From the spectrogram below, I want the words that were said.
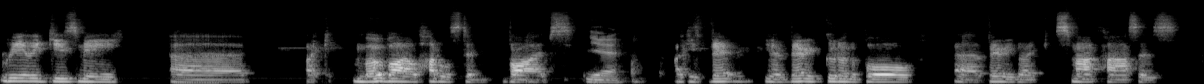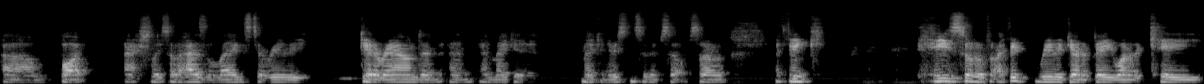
really gives me uh, like mobile Huddlestone vibes. Yeah, like he's very, you know, very good on the ball, uh, very like smart passes, um, but actually sort of has the legs to really get around and, and, and make a make a nuisance of himself. So I think he's sort of, I think, really going to be one of the key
